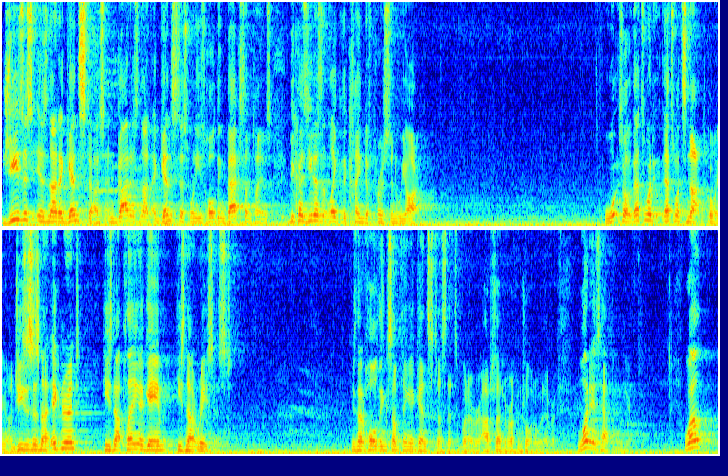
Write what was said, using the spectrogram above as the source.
Jesus is not against us, and God is not against us when he's holding back sometimes because he doesn't like the kind of person we are. So that's what that's what's not going on. Jesus is not ignorant, he's not playing a game, he's not racist. He's not holding something against us that's whatever, outside of our control or whatever. What is happening here? Well,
